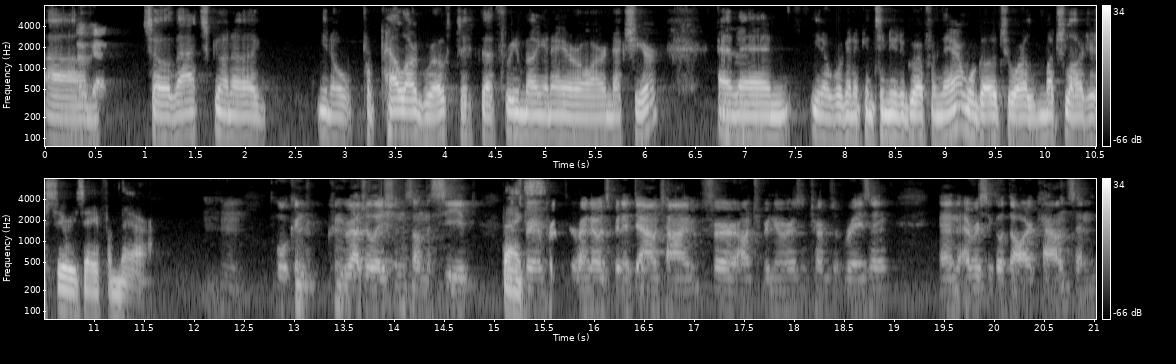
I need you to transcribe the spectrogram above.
Um, okay. So that's gonna, you know, propel our growth to the three million ARR next year. And mm-hmm. then, you know, we're going to continue to grow from there. We'll go to our much larger Series A from there well, con- congratulations on the seed. Thanks. It's very impressive. I know it's been a downtime for entrepreneurs in terms of raising, and every single dollar counts. And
